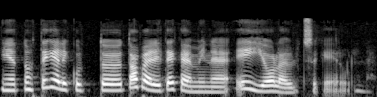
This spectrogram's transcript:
nii et noh, tegelikult äh, tabeli tegemine ei ole üldse keeruline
